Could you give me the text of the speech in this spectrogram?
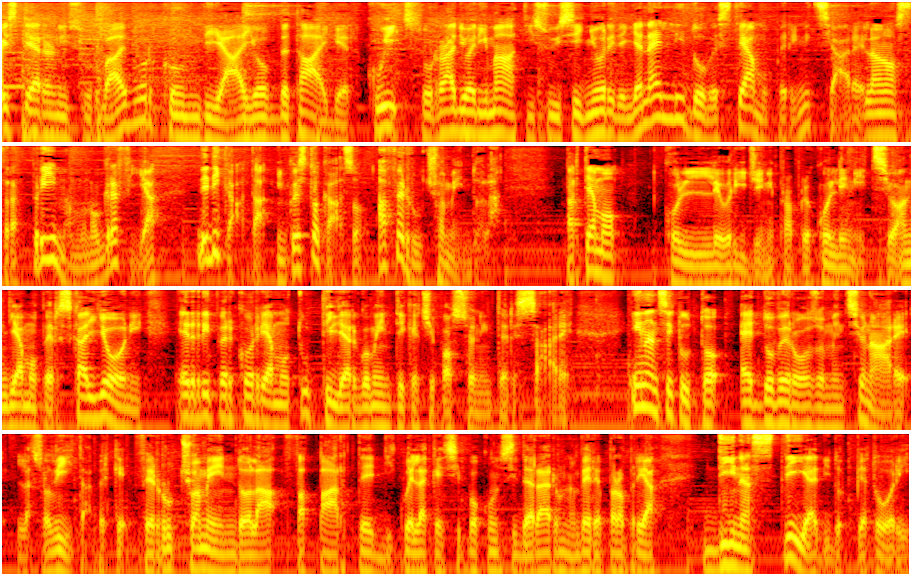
Questi erano i Survivor con The Eye of the Tiger, qui su Radio Animati sui Signori degli Anelli, dove stiamo per iniziare la nostra prima monografia dedicata, in questo caso, a Ferruccio Amendola. Partiamo con le origini, proprio con l'inizio. Andiamo per scaglioni e ripercorriamo tutti gli argomenti che ci possono interessare. Innanzitutto è doveroso menzionare la sua vita, perché Ferruccio Amendola fa parte di quella che si può considerare una vera e propria dinastia di doppiatori.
